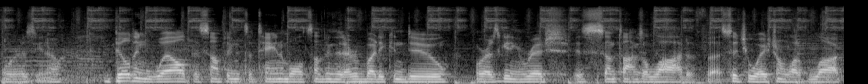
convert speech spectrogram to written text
whereas, you know, building wealth is something that's attainable, it's something that everybody can do, whereas getting rich is sometimes a lot of uh, situational, a lot of luck.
